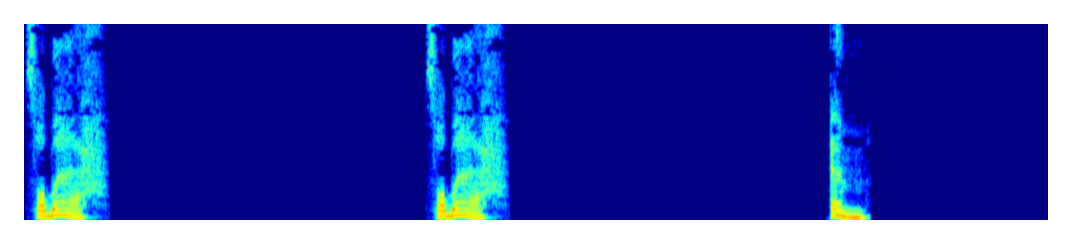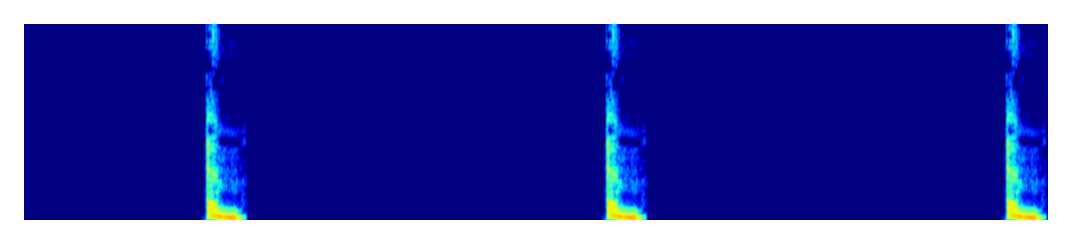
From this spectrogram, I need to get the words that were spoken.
صباح. صباح. أم. أم. أم. أم.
